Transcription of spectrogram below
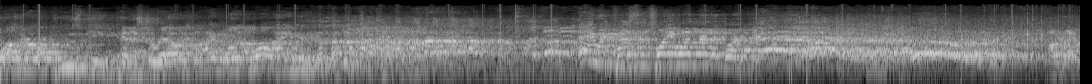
While there are booze being passed around, I want mine. Hey, we passed the 21 minute mark. All right,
